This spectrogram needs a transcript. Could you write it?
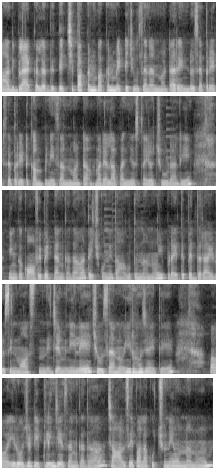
అది బ్లాక్ కలర్ది తెచ్చి పక్కన పక్కన పెట్టి చూశాను అనమాట రెండు సెపరేట్ సెపరేట్ కంపెనీస్ అన్నమాట. మరి ఎలా పనిచేస్తాయో చూడాలి. ఇంకా కాఫీ పెట్టాను కదా తెచ్చుకొని తాగుతున్నాను. ఇప్పుడైతే పెద్దరాయుడు సినిమా వస్తుంది. జెమినీలే చూశాను ఈరోజు అయితే ఈరోజు డీప్ క్లీన్ చేశాను కదా. చాలాసేపు అలా కూర్చునే ఉన్నాను.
